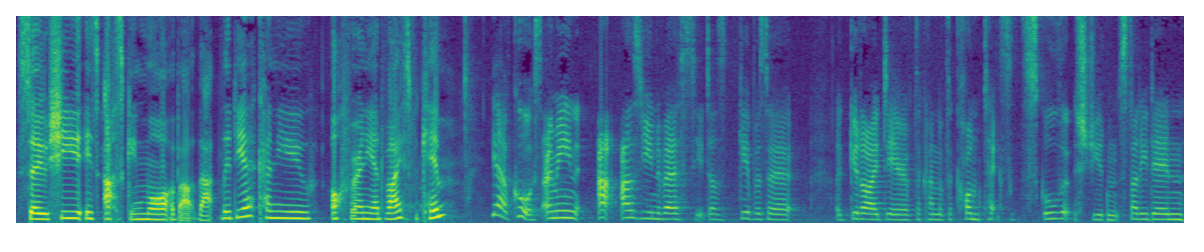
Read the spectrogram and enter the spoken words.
So, she is asking more about that. Lydia, can you offer any advice for Kim? Yeah, of course. I mean, a- as university, it does give us a, a good idea of the kind of the context of the school that the student studied in,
